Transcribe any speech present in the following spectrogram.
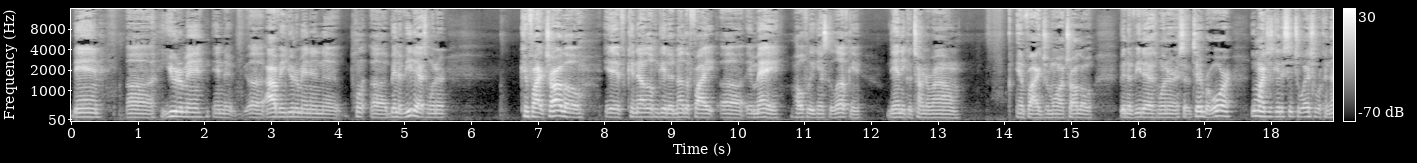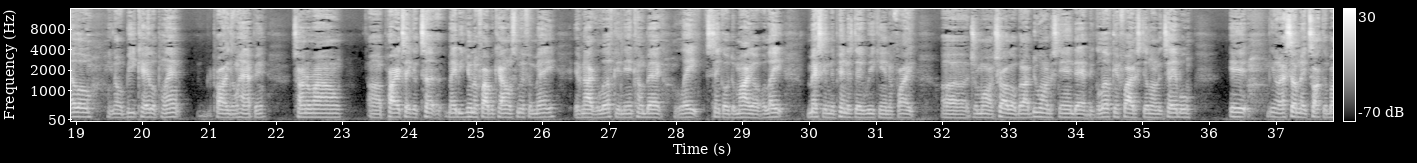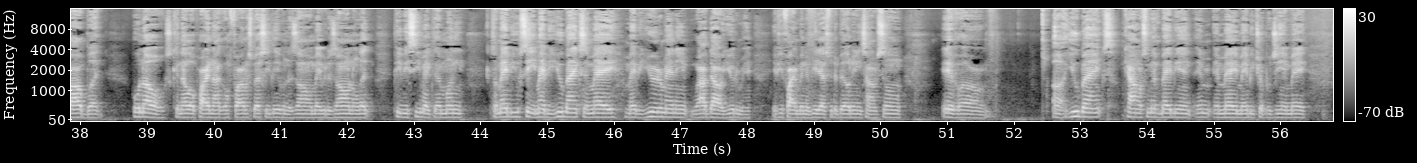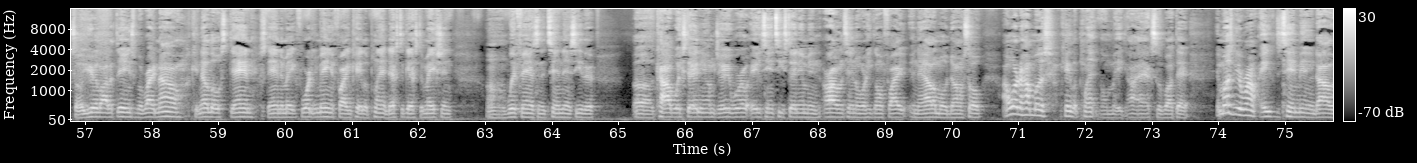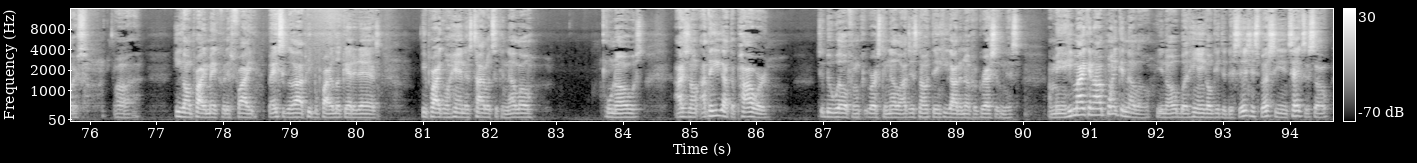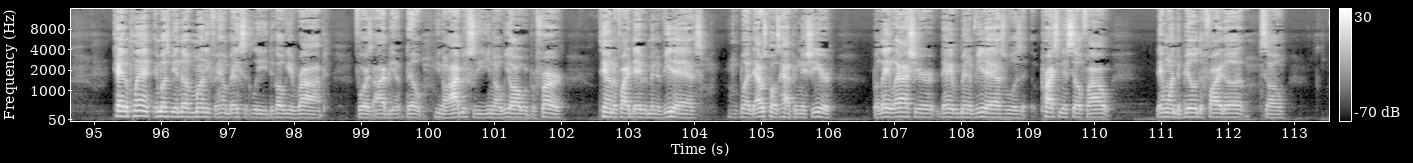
Then uh, Yildirim and the uh, Avni Yildirim and the uh, Benavidez winner can fight Charlo if Canelo can get another fight uh, in May, hopefully against Golovkin. Then he could turn around and fight Jermall Charlo Benavidez winner in September. Or you might just get a situation where Canelo, you know, beat Caleb Plant. Probably gonna happen. Turn around, uh, probably take a t- maybe unify with Callum Smith in May. If not Golovkin, then come back late Cinco de Mayo or late Mexican Independence Day weekend and fight uh, Jermall Charlo. But I do understand that the Golovkin fight is still on the table. It, you know, that's something they talked about, but who knows? Canelo probably not gonna fight especially leaving DAZN. Maybe DAZN don't let PBC make that money. So maybe you see maybe Eubanks in May, maybe Yildirim. Well, I doubt Yildirim if you fight Benavidez for the belt anytime soon. If um, uh, Eubanks, Callum Smith maybe in, in, in, May, maybe Triple G in May. So you hear a lot of things, but right now Canelo stand stand to make 40 million fighting Caleb Plant. That's the guesstimation um, with fans in attendance either uh, Cowboy Stadium, Jerry World, AT&T Stadium in Arlington, or he gonna fight in the Alamo Dome. So I wonder how much Caleb Plant gonna make. I asked about that. It must be around eight to ten million dollars. Uh, he gonna probably make for this fight. Basically, a lot of people probably look at it as he probably gonna hand his title to Canelo. Who knows? I just don't. I think he got the power to do well from versus Canelo. I just don't think he got enough aggressiveness. I mean, he might can outpoint Canelo, you know, but he ain't gonna get the decision, especially in Texas. So Caleb Plant, it must be enough money for him basically to go get robbed for his IBF belt. You know, obviously, you know, we all would prefer him to fight David Benavidez, but that was supposed to happen this year. But late last year, David Benavidez was pricing himself out. They wanted to build the fight up. So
